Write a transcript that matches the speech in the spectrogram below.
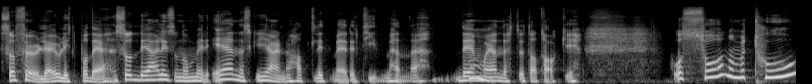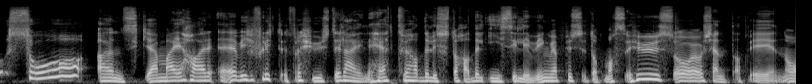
så føler jeg jo litt på det. Så det er liksom nummer én, jeg skulle gjerne hatt litt mer tid med henne. Det må jeg nødt til å ta tak i. Og så nummer to, så ønsker jeg meg jeg har, eh, Vi flyttet fra hus til leilighet. Vi hadde lyst til å ha det easy living. Vi har pusset opp masse hus og kjent at vi nå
